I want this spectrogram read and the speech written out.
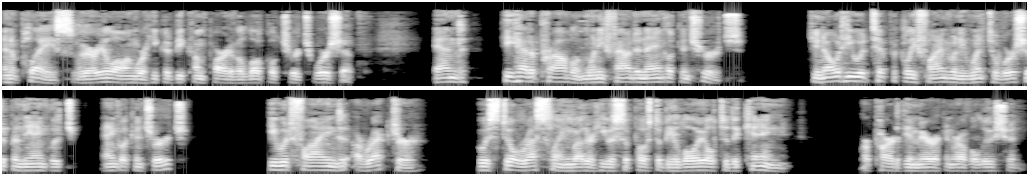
in a place very long where he could become part of a local church worship. And he had a problem when he found an Anglican church. Do you know what he would typically find when he went to worship in the Anglican church? He would find a rector who was still wrestling whether he was supposed to be loyal to the king or part of the American Revolution.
